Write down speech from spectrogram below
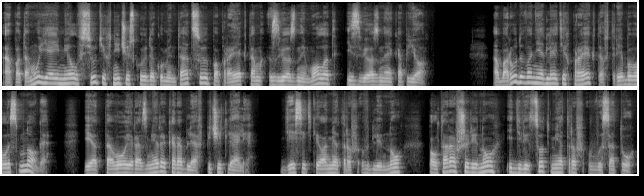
а потому я имел всю техническую документацию по проектам «Звездный молот» и «Звездное копье». Оборудования для этих проектов требовалось много, и оттого и размеры корабля впечатляли. 10 километров в длину, полтора в ширину и 900 метров в высоту.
